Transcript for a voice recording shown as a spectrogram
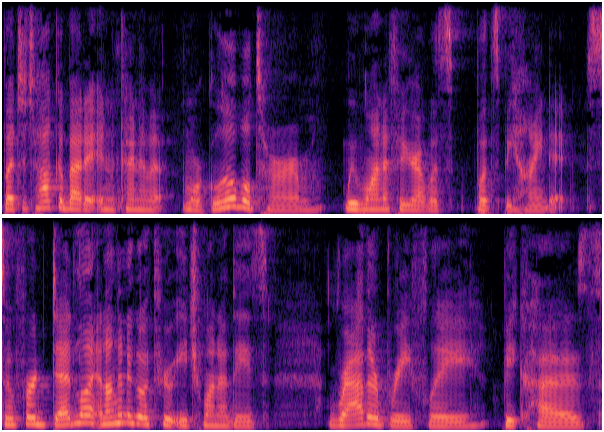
But to talk about it in kind of a more global term, we want to figure out what's what's behind it. So for deadline, and I'm going to go through each one of these rather briefly because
